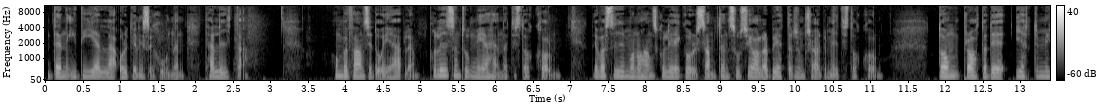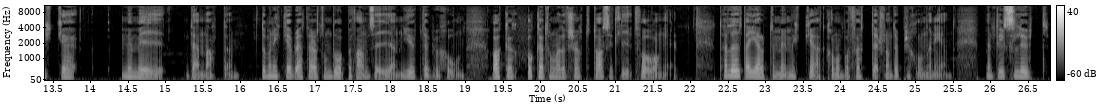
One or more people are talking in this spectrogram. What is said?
den ideella organisationen Talita. Hon befann sig då i Gävle. Polisen tog med henne till Stockholm. Det var Simon och hans kollegor samt en socialarbetare som körde mig till Stockholm. De pratade jättemycket med mig den natten. Dominika berättar att hon då befann sig i en djup depression och, att hon hade försökt att ta sitt liv två gånger. Talita hjälpte mig mycket att komma på fötter från depressionen igen. Men till slut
